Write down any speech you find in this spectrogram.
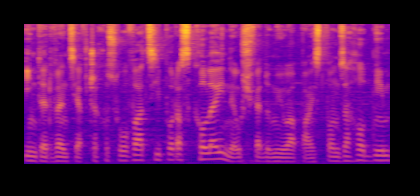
Interwencja w Czechosłowacji po raz kolejny uświadomiła państwom zachodnim,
